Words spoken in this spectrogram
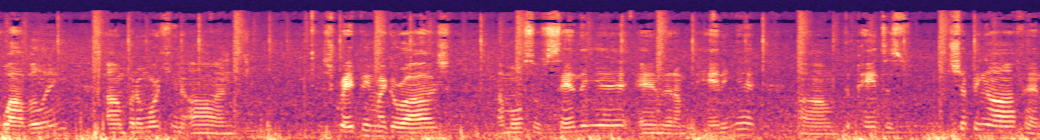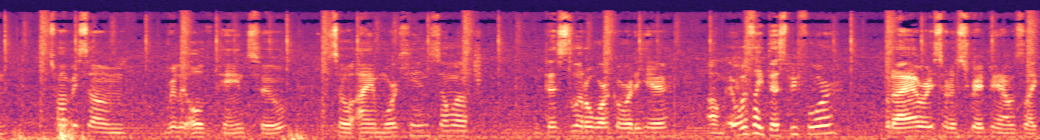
wobbling, um, but I'm working on scraping my garage. I'm also sanding it and then I'm painting it. Um, the paint is chipping off and it's probably some really old paint too. So I am working some of this little work already here. Um, it was like this before, but I already started scraping. I was like,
